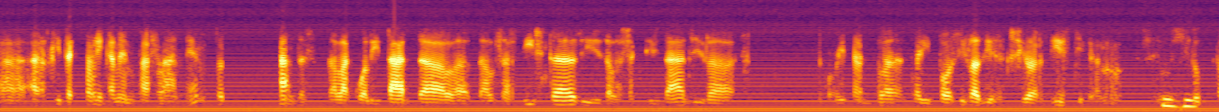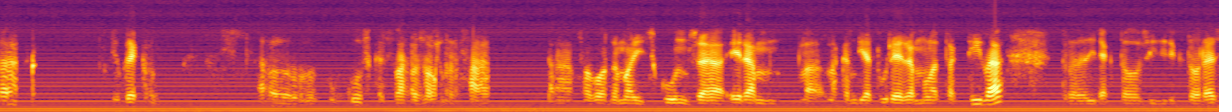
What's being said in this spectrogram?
eh, arquitectònicament parlant, eh? Tot de, de la qualitat de la, dels artistes i de les activitats i la, la qualitat de la, que hi posi la direcció artística, no? Sens uh -huh. dubte, jo crec que el concurs que es va resoldre fa a favor de Moritz Kunz eh, era, la, la candidatura era molt atractiva, però de directors i directores,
